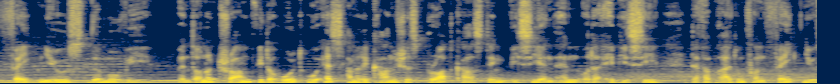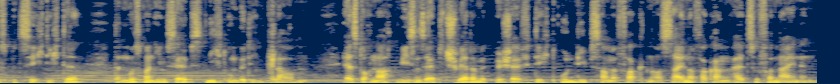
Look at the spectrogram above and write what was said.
Fake News The Movie. Wenn Donald Trump wiederholt US-amerikanisches Broadcasting wie CNN oder ABC der Verbreitung von Fake News bezichtigte, dann muss man ihm selbst nicht unbedingt glauben. Er ist doch nachgewiesen selbst schwer damit beschäftigt, unliebsame Fakten aus seiner Vergangenheit zu verneinen.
